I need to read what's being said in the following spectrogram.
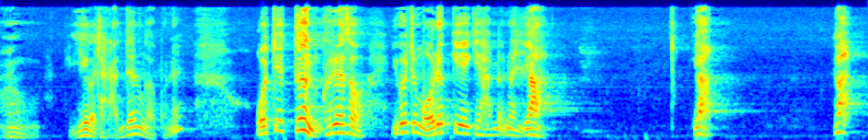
어, 이해가 잘 안 되는가 보네. 어쨌든 그래서 이걸 좀 어렵게 얘기하면은 야, 야, 야,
